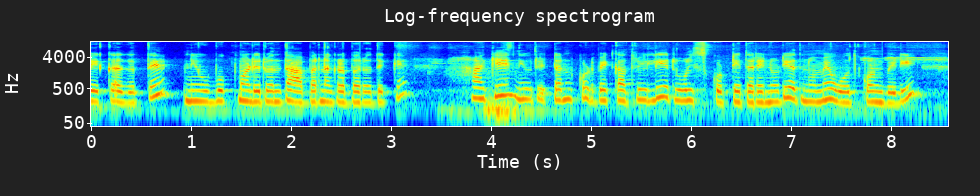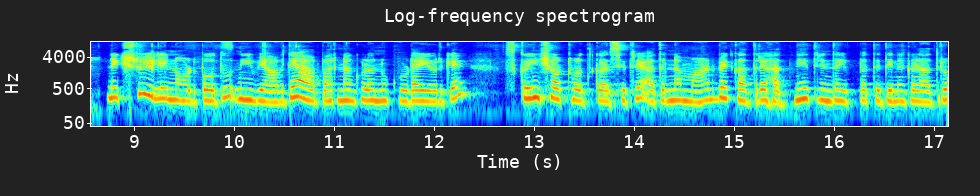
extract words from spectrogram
ಬೇಕಾಗುತ್ತೆ ನೀವು ಬುಕ್ ಮಾಡಿರುವಂಥ ಆಭರಣಗಳು ಬರೋದಕ್ಕೆ. ಹಾಗೆ ನೀವು ರಿಟರ್ನ್ ಕೊಡಬೇಕಾದ್ರೂ ಇಲ್ಲಿ ರೂಲ್ಸ್ ಕೊಟ್ಟಿದ್ದಾರೆ ನೋಡಿ, ಅದನ್ನೊಮ್ಮೆ ಓದ್ಕೊಂಡ್ಬಿಡಿ. ನೆಕ್ಸ್ಟು ಇಲ್ಲಿ ನೋಡ್ಬೋದು, ನೀವು ಯಾವುದೇ ಆಭರಣಗಳನ್ನು ಕೂಡ ಇವ್ರಿಗೆ ಸ್ಕ್ರೀನ್ಶಾಟ್ ಹೊಡೆದು ಕಳಿಸಿದರೆ ಅದನ್ನು ಮಾಡಬೇಕಾದ್ರೆ ಹದಿನೈದರಿಂದ ಇಪ್ಪತ್ತು ದಿನಗಳಾದರೂ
